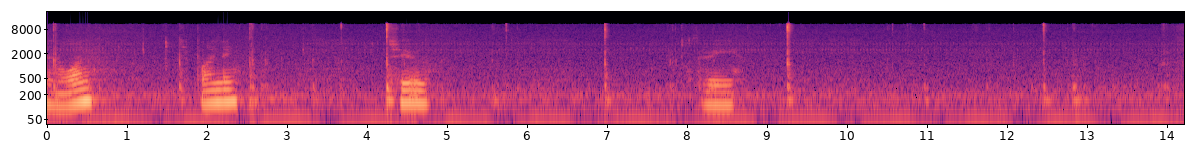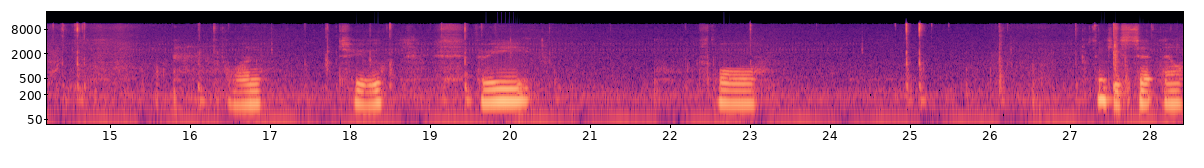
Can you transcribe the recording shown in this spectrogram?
And one. Binding. Two three one two three four. I think he's set now.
